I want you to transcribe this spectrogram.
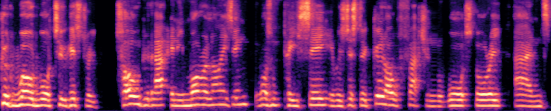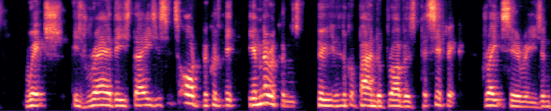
good World War II history told without any moralizing. It wasn't PC. It was just a good old fashioned war story, and which is rare these days. It's, it's odd because the, the Americans do you look at Band of Brothers, Pacific, great series, and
